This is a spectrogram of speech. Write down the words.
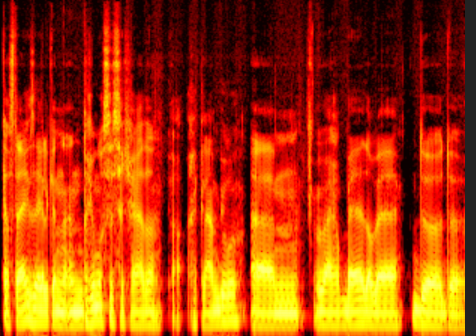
Kastaar is eigenlijk een, een 360 graden ja, reclamebureau, um, waarbij dat wij de, de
